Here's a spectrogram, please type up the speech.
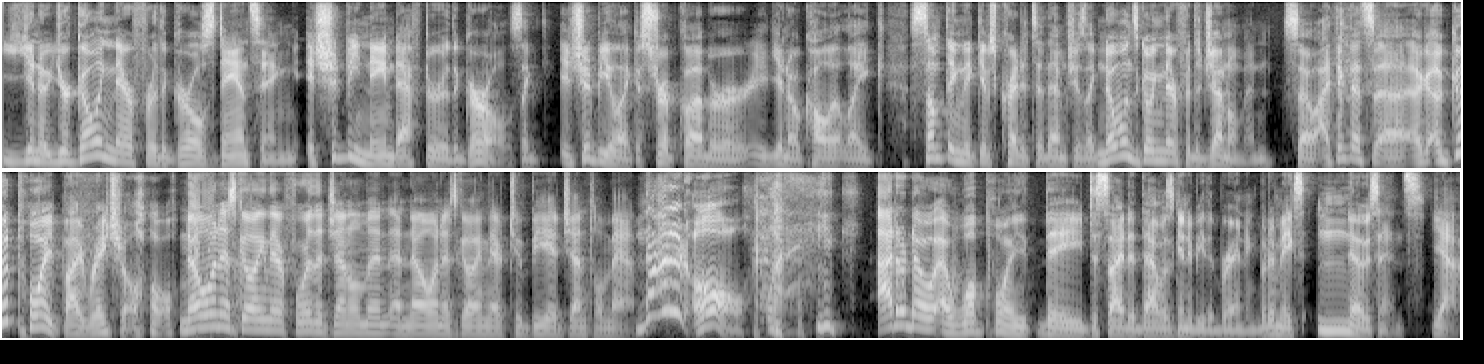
you know, you're going there for the girls dancing. It should be named after the girls. Like it should be like a strip club or you know, call it like something that gives credit to them. She's like, no one's going there for the gentlemen. So I think that's a, a good point by Rachel. No one is going there for the gentleman, and no one is going there to be a gentleman. Not at all. Like I don't know at what point they decided that was going to be the branding, but it makes no sense. Yeah.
